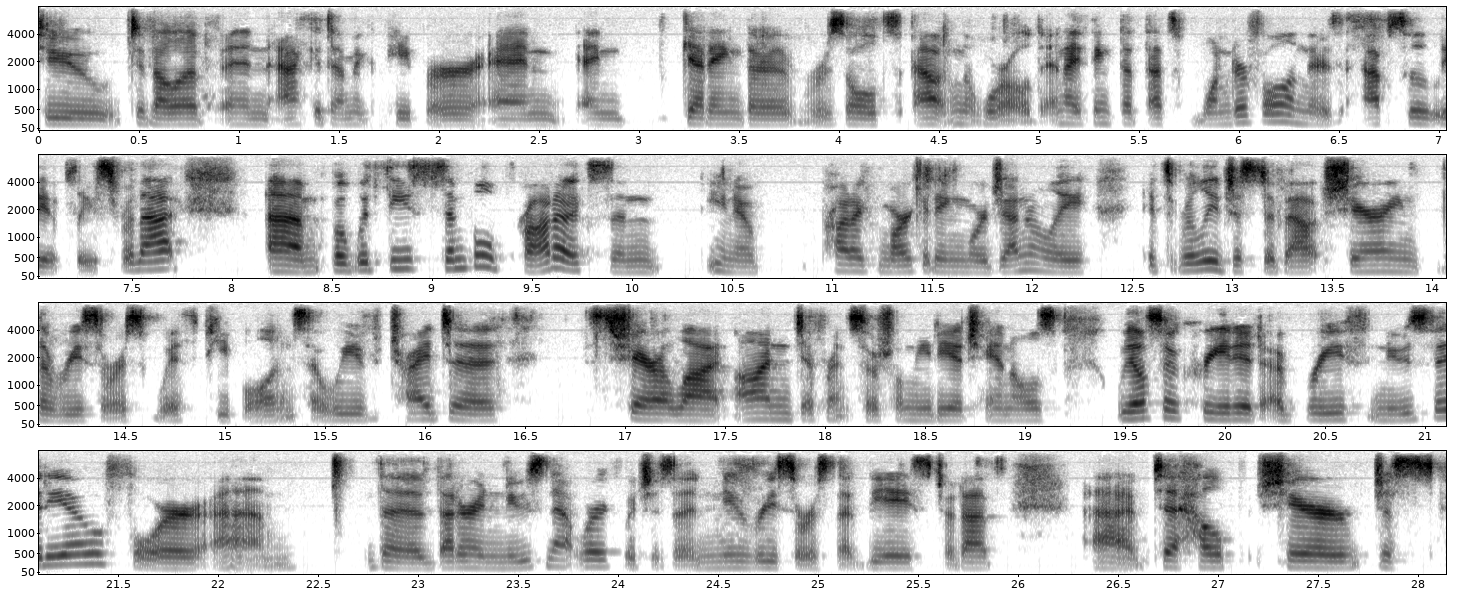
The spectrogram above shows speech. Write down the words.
to develop an academic paper and and getting the results out in the world. And I think that that's wonderful, and there's absolutely a place for that. Um, but with these simple products and you know product marketing more generally, it's really just about sharing the resource with people. And so we've tried to share a lot on different social media channels. We also created a brief news video for um, the Veteran News Network, which is a new resource that VA stood up uh, to help share just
